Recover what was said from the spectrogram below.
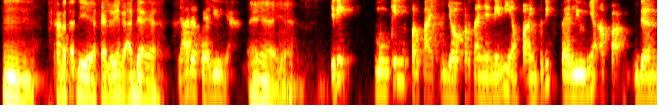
Hmm. Karena tadi ya value-nya nggak ada ya. Nggak ada value-nya. Iya, iya. Jadi mungkin pertanya- menjawab pertanyaan ini yang paling penting value-nya apa dan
